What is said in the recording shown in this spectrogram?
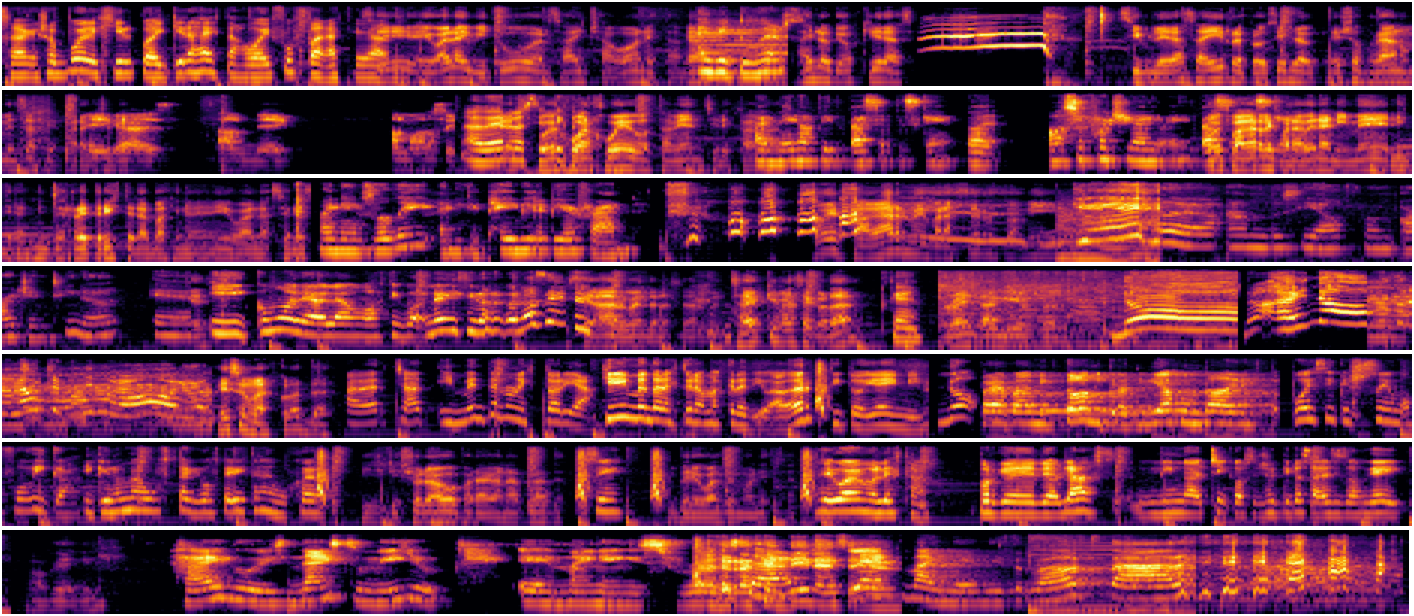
sea que yo puedo elegir cualquiera de estas waifus para que... Sí, igual hay VTubers, hay chabones también. ¿Hay VTubers? Hay lo que vos quieras. Si le das ahí, reproducís lo ellos graban un mensaje para que Hey guys, I'm Nick. I'm honestly A ver, siete... jugar juegos también si les I pagas. may not be the best at this game, but I'll support you anyway. At pagarles para ver anime, literalmente es re triste la página de igual hacer eso. My name's Lily, and you can pay me to be your friend. Puedes pagarme para ser tu amigo. ¿Qué? Hello, I'm Lucielle from Argentina, and ¿Y cómo le hablamos? Tipo, ¿no? ¿Y si nos reconoce? Se va a dar cuenta, no se va a dar cuenta. ¿Sabes qué me hace acordar? ¿Qué? Rent a Girlfriend. ¡No! no ¡Ay, no! Puso la laucha comiendo una Oreo. Es su mascota. A ver, chat, inventen una historia. ¿Quién inventa la historia más creativa? A ver, Tito y Amy. No, para, para mí, toda mi creatividad juntada en esto. Puede decir que yo soy homofóbica y que no me gusta que vos te vistas de mujer. Y que yo lo hago para ganar plata. Sí, Pero igual te molesta. pero igual me molesta. Porque le hablas lindo a chicos y yo quiero saber si sos gay. Ok. Hi guys, nice to meet you. Uh, my name is Es Rockstar. Argentina ese. My name is Rockstar.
